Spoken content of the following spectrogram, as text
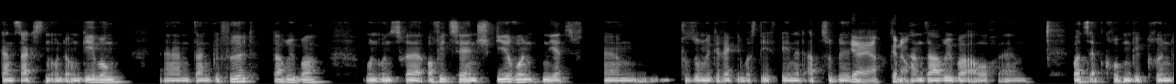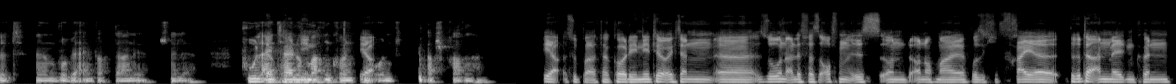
ganz Sachsen und der Umgebung ähm, dann gefüllt darüber. Und unsere offiziellen Spielrunden jetzt ähm, versuchen wir direkt übers DFB-Net abzubilden. Ja, ja, genau. Und haben darüber auch ähm, WhatsApp-Gruppen gegründet, ähm, wo wir einfach da eine schnelle Pool-Einteilung machen konnten ja. und Absprachen haben. Ja, super. Da koordiniert ihr euch dann äh, so und alles, was offen ist und auch nochmal, wo sich freie Dritte anmelden können.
